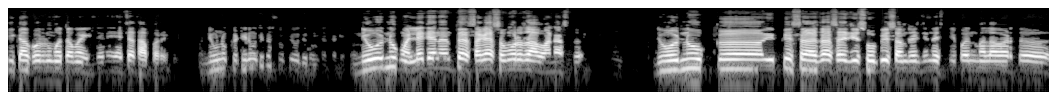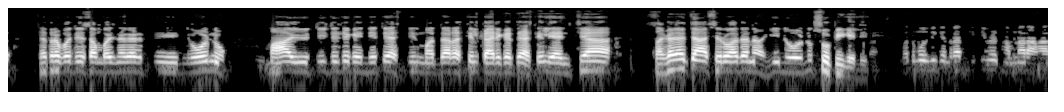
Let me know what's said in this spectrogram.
टीका करून मतं मागितलेले याच्यात हा फरक आहे. निवडणूक कठीण होती का? सोपी होती तुमच्यासाठी? निवडणूक म्हणल्याच्या नंतर सगळ्या समोरच आव्हान असतं. निवडणूक इतकी सहजासहजी सोपी समजायची नसती पण मला वाटतं छत्रपती संभाजीनगरची निवडणूक महायुतीचे जे काही नेते असतील मतदार असतील कार्यकर्ते असतील यांच्या सगळ्याच्या आशीर्वादानं ही निवडणूक सोपी गेली. मतमोजणी केंद्रात किती वेळ थांबणार आहात?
